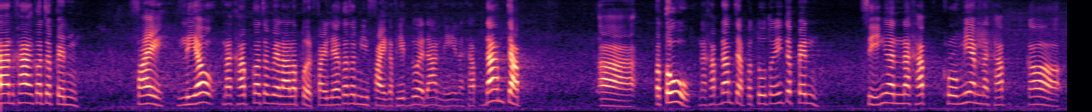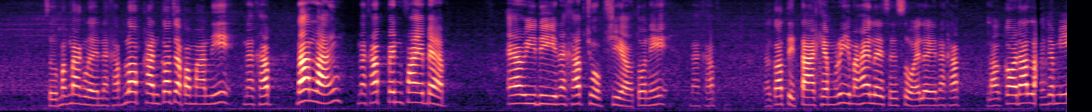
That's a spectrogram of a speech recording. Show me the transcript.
ด้านข้างก็จะเป็นไฟเลี้ยวนะครับ ก็จะเวลาเราเปิดไฟเลี้ยวก็จะมีไฟกระพริบด้วยด้านนี้นะครับ ด้ามจับประตูนะครับ ด้ามจับประตูตัวนี้จะเป็นสีเงินนะครับ โครเมียมนะครับ ก็สวยมาก ๆ เลยนะครับ รอบคันก็จะประมาณนี้นะครับ ด้านหลังนะครับเป็นไฟแบบ LED นะครับโฉบเฉี่ยวตัวนี้นะครับ แล้วก็ติดตาแคมรี่มาให้เลยสวยๆเลยนะครับ แล้วก็ด้านหลังจะมี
